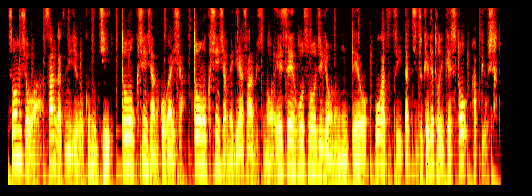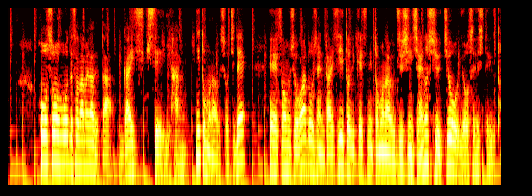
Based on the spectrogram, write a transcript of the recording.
総務省は3月26日、東北新社の子会社、東北新社メディアサービスの衛星放送事業の認定を5月1日付で取り消すと発表したと。放送法で定められた外資規制違反に伴う処置で、えー、総務省は同社に対し取り消しに伴う受信者への周知を要請していると。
